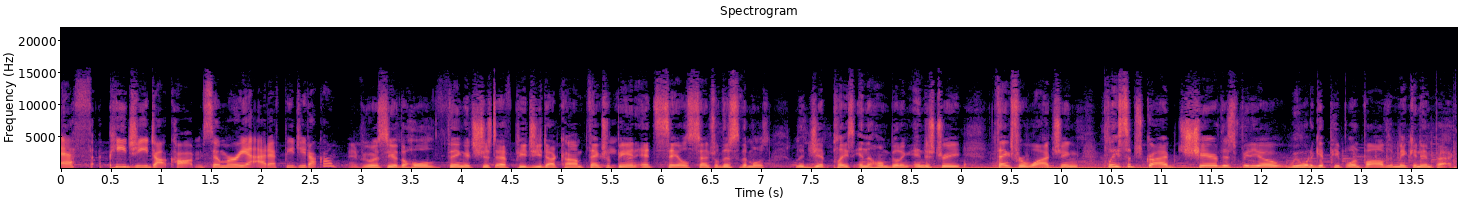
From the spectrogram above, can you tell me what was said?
fpg.com. So Maria at fpg.com. And if you want to see the whole thing, it's just fpg.com. Thanks for being go. at Sales Central. This is the most legit place in the home building industry. Thanks for watching. Please subscribe, share this video. We want to get people involved and make an impact.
